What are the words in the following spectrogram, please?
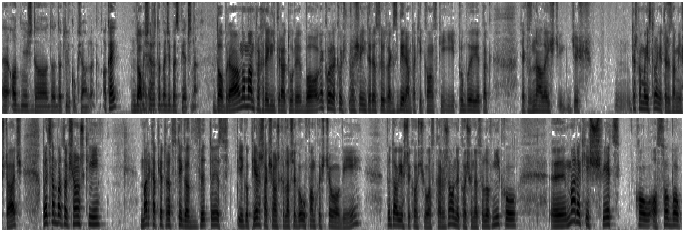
e, odnieść do, do, do kilku książek. ok? Dobra. Myślę, że to będzie bezpieczne. Dobra, no mam trochę tej literatury, bo jako jakoś, że się interesuję, to tak zbieram takie kąski i próbuję je tak jak znaleźć i gdzieś mm, też na mojej stronie też zamieszczać. Polecam bardzo książki Marka Piotrowskiego. To jest jego pierwsza książka, Dlaczego ufam Kościołowi. Wydał jeszcze Kościół oskarżony, Kościół na celowniku. Y, Marek jest świecką osobą,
